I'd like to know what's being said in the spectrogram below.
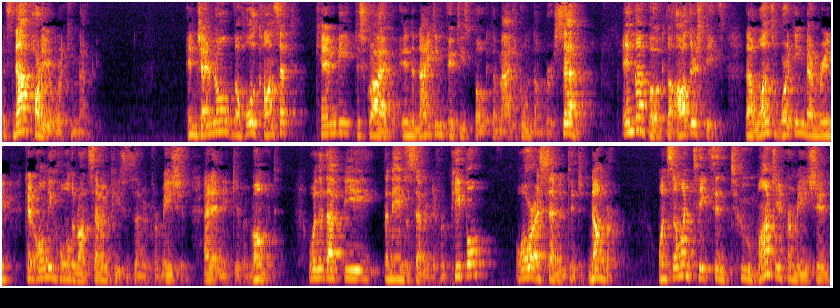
it's not part of your working memory. In general, the whole concept can be described in the 1950s book, The Magical Number 7. In that book, the author states that one's working memory can only hold around seven pieces of information at any given moment whether that be the names of seven different people or a seven digit number. When someone takes in too much information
